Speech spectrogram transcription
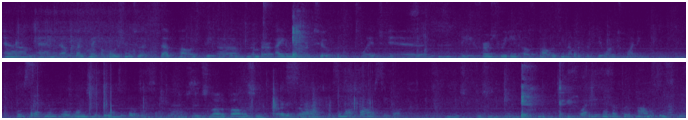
Um, and I would like to make a motion to accept policy, uh, number, item number two, which is the first reading of policy number fifty-one twenty. Who said number one should be under buildings and grounds? It's not a policy. It is not, it's in our policy book. It's- This is, Why do you think I put a policy number?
